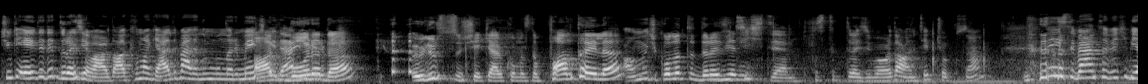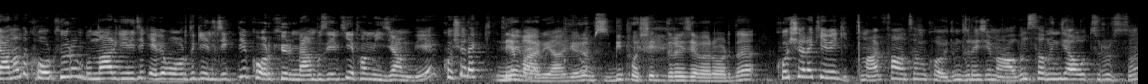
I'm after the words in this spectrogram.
Çünkü evde de draje vardı. Aklıma geldi. Ben dedim bunları match Abi eder bu yerim. Ölürsün şeker komasından. Fanta ile Ama çikolata derece Müthişti. Fıstık dracı bu arada Antep çok güzel. Neyse ben tabii ki bir yandan da korkuyorum. Bunlar gelecek eve ordu gelecek diye korkuyorum. Ben bu zevki yapamayacağım diye. Koşarak gittim Ne eve. var ya görüyor musunuz? Bir poşet draje var orada. Koşarak eve gittim abi. Fantamı koydum. Drajımı aldım. Salıncağa oturursun.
